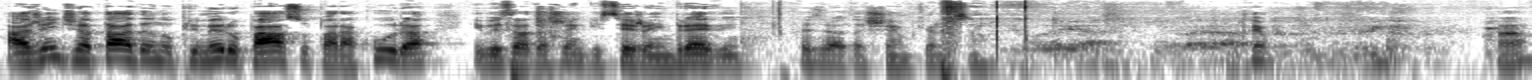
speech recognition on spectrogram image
a gente já está dando o primeiro passo para a cura. E Bezrat Hashem que seja em breve. Bezrat Hashem, que oração. Tempo? Hã?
